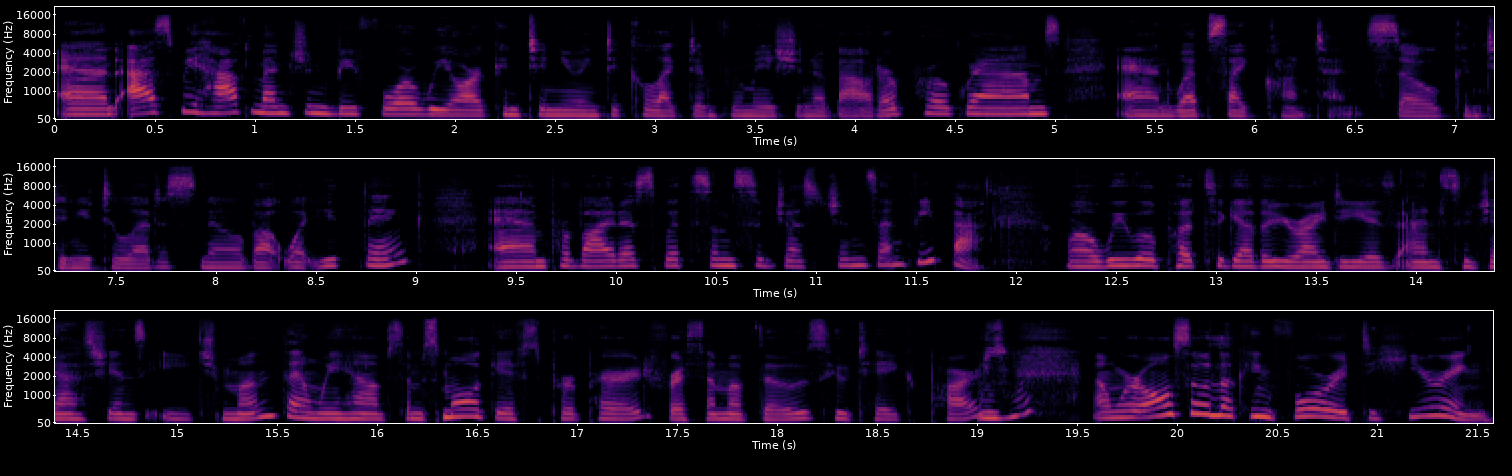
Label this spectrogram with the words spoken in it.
And as we have mentioned before, we are continuing to collect information about our programs and website content. So continue to let us know about what you think and provide us with some suggestions and feedback. Well, we will put together your ideas and suggestions each month, and we have some small gifts prepared for some of those who take part. And we're also looking forward to hearing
